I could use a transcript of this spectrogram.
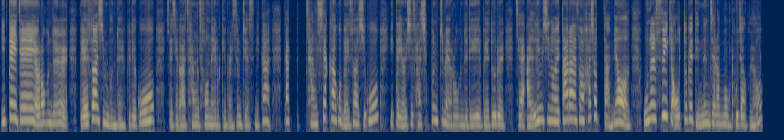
이때 이제 여러분들 매수하신 분들 그리고 이제 제가 장 전에 이렇게 말씀드렸으니까 딱 장 시작하고 매수하시고 이때 10시 40분쯤에 여러분들이 매도를 제 알림 신호에 따라서 하셨다면 오늘 수익이 어떻게 됐는지를 한번 보자고요.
